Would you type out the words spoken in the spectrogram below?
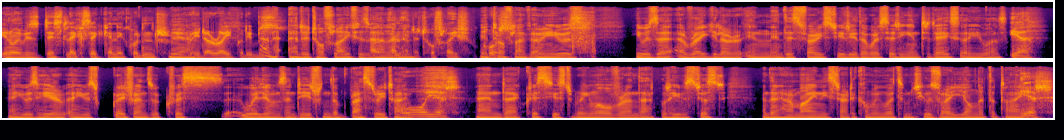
You know, he was dyslexic and he couldn't Yeah. read or write, but he was And had a tough life as well. and, and had a tough life. Of course. tough life. I mean, he was he was a, a regular in, in this very studio that we're sitting in today. So he was. Yeah. And he was here. And he was great friends with Chris uh, Williams, indeed, from the brasserie time. Oh yes. And uh, Chris used to bring him over and that, but he was just. And then Hermione started coming with him. She was very young at the time. Yes.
